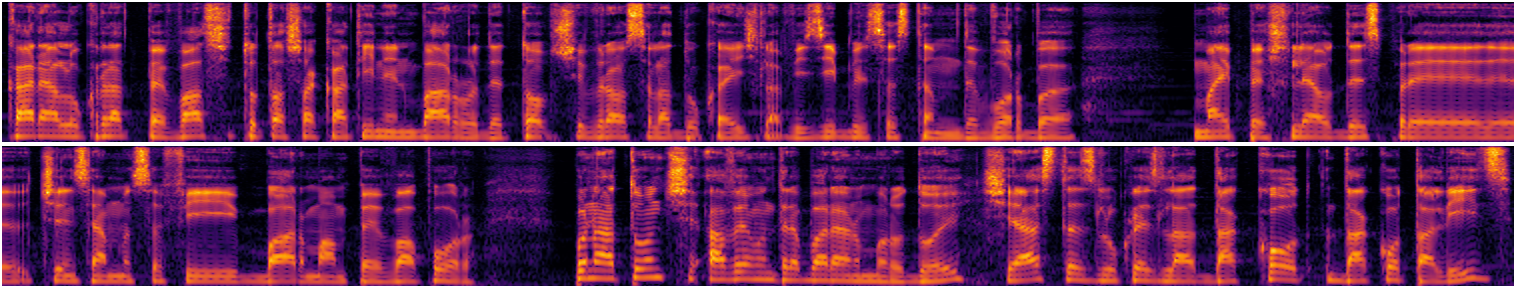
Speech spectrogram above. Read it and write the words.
care a lucrat pe vas și tot așa ca tine în barul de top și vreau să-l aduc aici la Vizibil să stăm de vorbă mai pe șleau despre ce înseamnă să fii barman pe vapor. Până atunci avem întrebarea numărul 2 și astăzi lucrez la Dakota, Dakota Leeds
